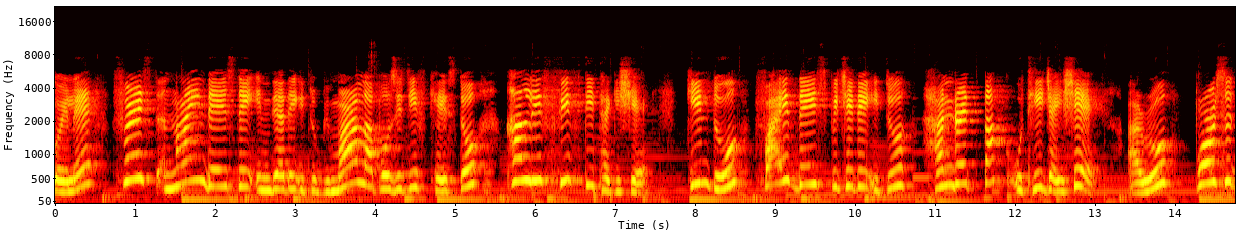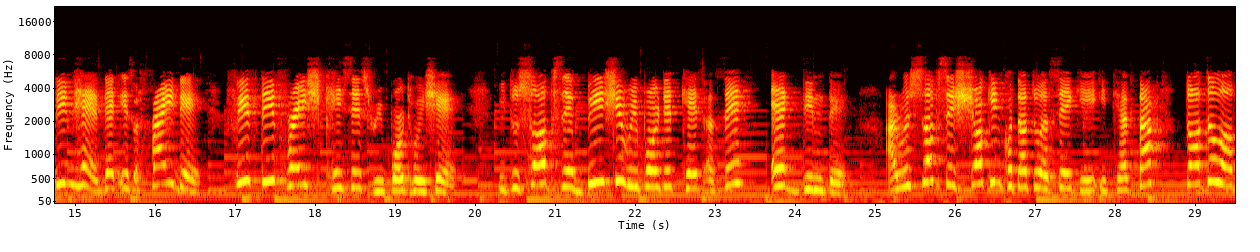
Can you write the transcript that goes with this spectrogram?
কৈলে ফাৰ্ষ্ট নাইন ডেইজতে ইণ্ডিয়াতে ইটো বেমাৰ লা পজিটিভ কেছটো খালি ফিফটি থাকিছে। কিন্তু ফাইভ ডেইজ পিছতে ইটো হাণ্ড্ৰেড তাক উঠি যাইছে। আৰু পৰশু দিনহে date is Friday fifty fresh cases report হৈছে। ইটো চবচে বেছি ৰিপৰ্টেড কেছ আছে এক দিনতে আৰু চবচে শ্বকিং কথাটো আছে কি এতিয়া তাক total of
